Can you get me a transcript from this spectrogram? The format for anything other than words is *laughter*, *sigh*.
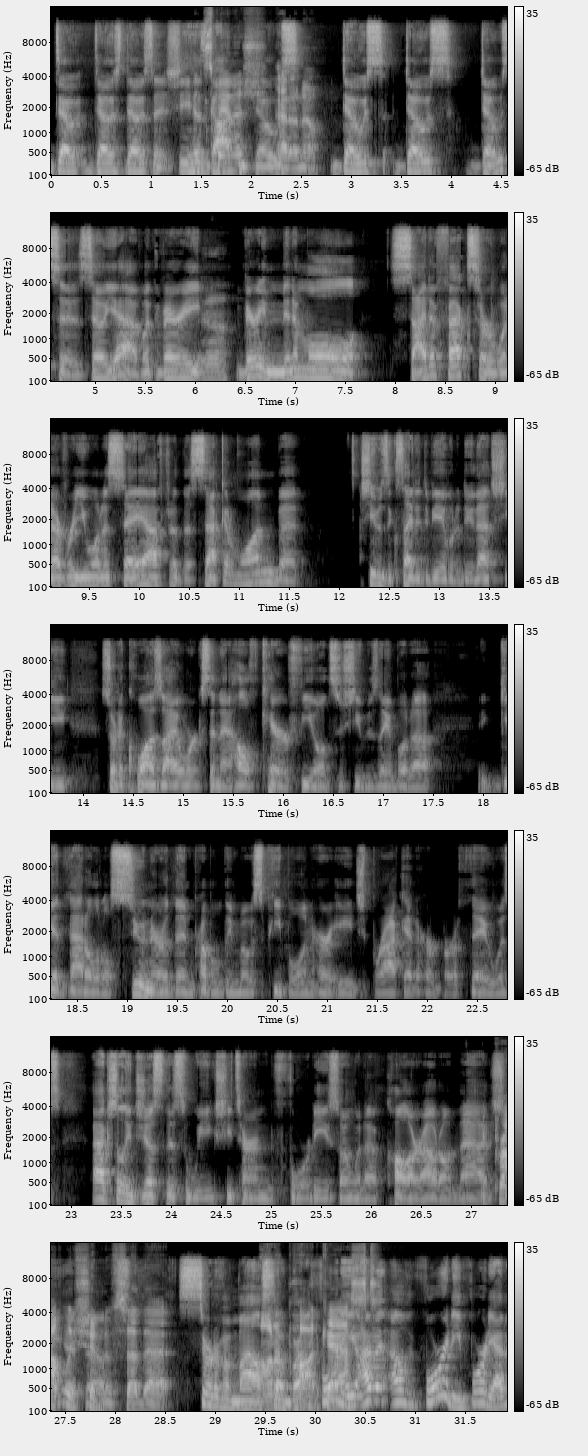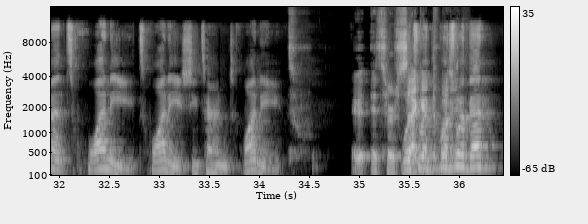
Do, dose doses. She has gotten dose. I don't know. Dose dose doses. So yeah, with very yeah. very minimal side effects or whatever you want to say after the second one, but she was excited to be able to do that. She sort of quasi works in a healthcare field, so she was able to get that a little sooner than probably most people in her age bracket. Her birthday was actually just this week. She turned 40, so I'm going to call her out on that. You probably shouldn't have said that. Sort of a milestone. On a podcast? 40, I meant, oh, 40, 40. I meant 20, 20. She turned 20. It's her second which would, which would then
